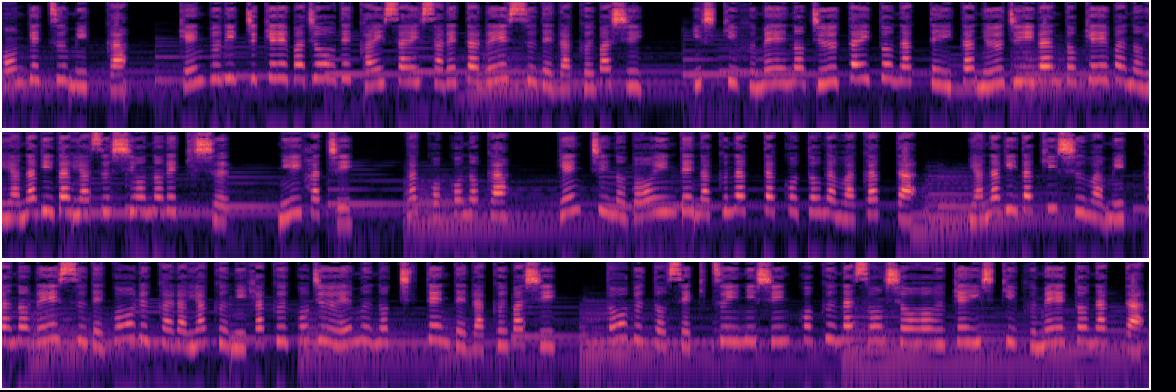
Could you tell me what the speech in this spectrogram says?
今月3日、ケンブリッジ競馬場で開催されたレースで落馬し、意識不明の重体となっていたニュージーランド競馬の柳田康潮の歴史、28が9日、現地の暴飲で亡くなったことが分かった。柳田騎手は3日のレースでゴールから約 250m の地点で落馬し、頭部と脊椎に深刻な損傷を受け意識不明となった。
